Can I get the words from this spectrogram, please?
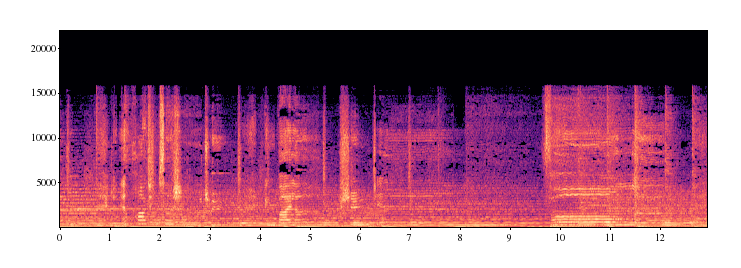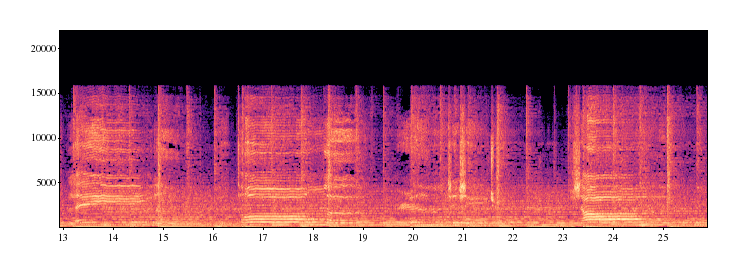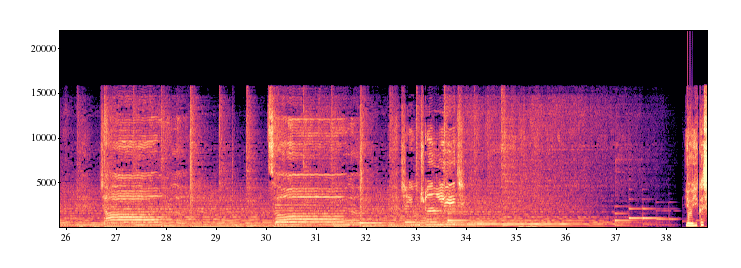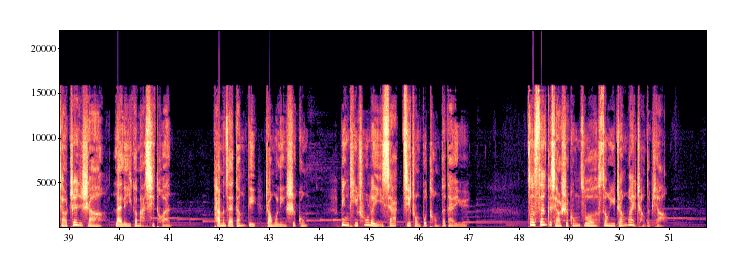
有一个小镇上来了一个马戏团，他们在当地招募临时工，并提出了以下几种不同的待遇：做三个小时工作送一张外场的票，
